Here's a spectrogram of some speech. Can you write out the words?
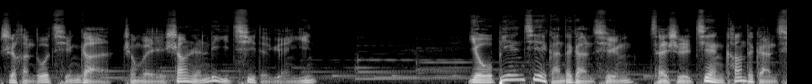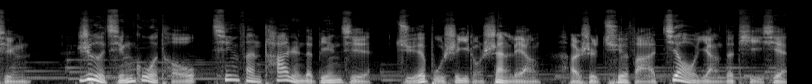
是很多情感成为伤人利器的原因。有边界感的感情才是健康的感情，热情过头、侵犯他人的边界，绝不是一种善良，而是缺乏教养的体现。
